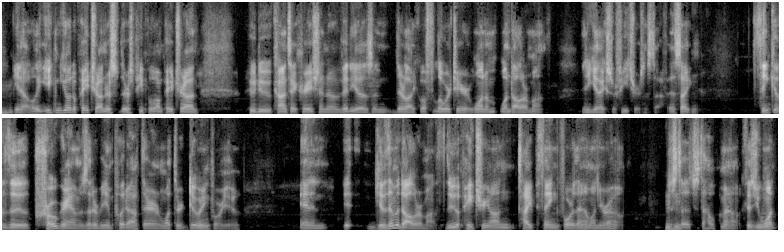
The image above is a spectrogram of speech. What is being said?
Mhm. You know, like you can go to Patreon. There's there's people on Patreon who do content creation of videos, and they're like, "Well, lower tier, one a- one dollar a month, and you get extra features and stuff." It's like, think of the programs that are being put out there and what they're doing for you, and it, give them a dollar a month. Do a Patreon type thing for them on your own, just to just to help them out because you want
